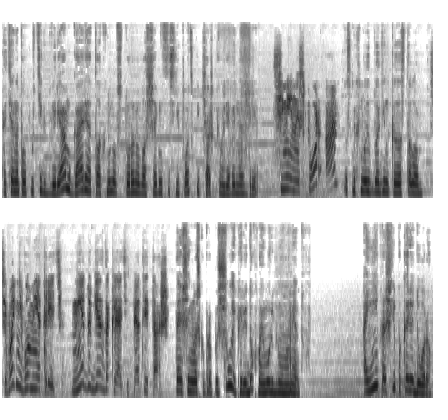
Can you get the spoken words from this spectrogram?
хотя на полпути к дверям Гарри оттолкнула в сторону волшебницы с японской чашкой в левой ноздре. Семейный спор, а? Усмехнулась блондинка за столом. Сегодня его у меня третий. Недуги заклятий, пятый этаж. Дальше я немножко пропущу и перейду к моему любимому моменту. Они прошли по коридору,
